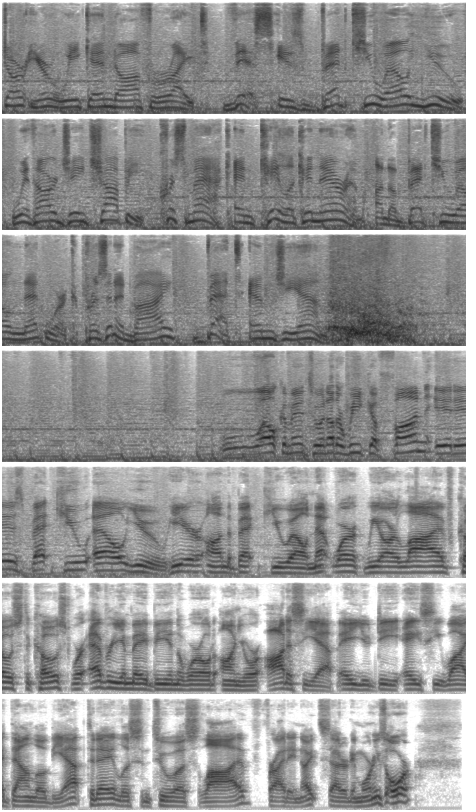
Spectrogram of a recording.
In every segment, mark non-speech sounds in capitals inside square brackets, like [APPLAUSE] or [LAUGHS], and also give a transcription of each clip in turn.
Start your weekend off right. This is BetQLU with RJ Choppy, Chris Mack, and Kayla Knierim on the BetQL network, presented by BetMGM. Welcome into another week of fun. It is BetQLU here on the BetQL network. We are live coast to coast, wherever you may be in the world, on your Audacy app, A U D A C Y. Download the app today. Listen to us live Friday night, Saturday mornings, or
